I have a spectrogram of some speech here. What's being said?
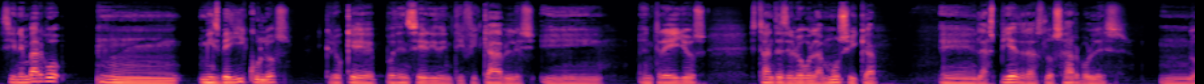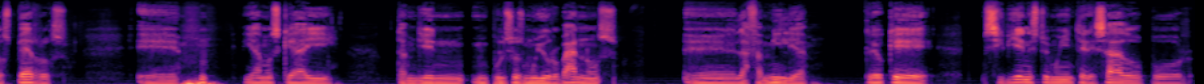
Sin embargo, mis vehículos creo que pueden ser identificables y entre ellos están desde luego la música, eh, las piedras, los árboles, mm, los perros. Eh, digamos que hay también impulsos muy urbanos, eh, la familia. Creo que si bien estoy muy interesado por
